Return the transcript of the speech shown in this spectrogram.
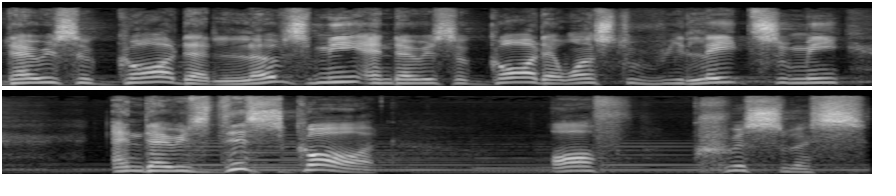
There is a God that loves me, and there is a God that wants to relate to me and there is this God of Christmas.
